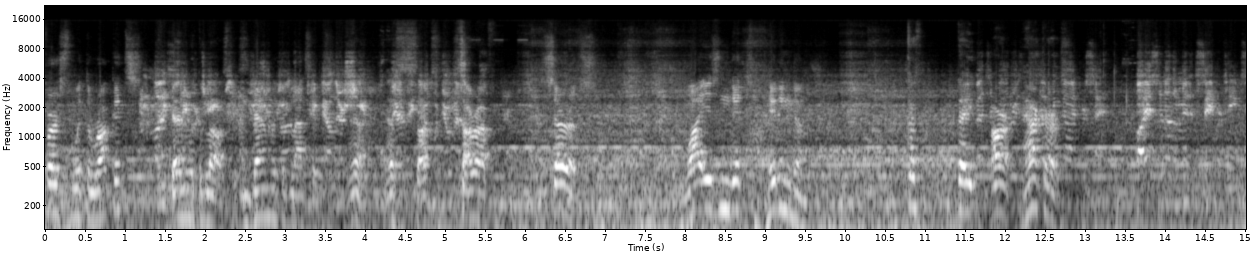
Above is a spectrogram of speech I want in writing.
first with the rockets. And then with the blasters. And then with the blasters. Yeah, that sucks. Sarah. Seraphs. Why isn't it hitting them? Because they are hackers. Buy us another minute, Saber teams.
